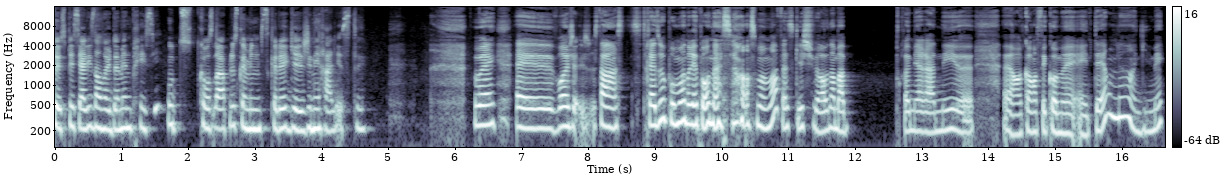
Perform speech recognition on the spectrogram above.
te spécialises dans un domaine précis ou tu te considères plus comme une psychologue généraliste? Ouais, c'est très dur pour moi de répondre à ça en ce moment parce que je suis vraiment dans ma première année euh, euh, encore en fait comme interne, là, en guillemets.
